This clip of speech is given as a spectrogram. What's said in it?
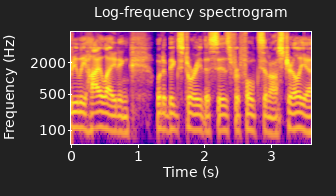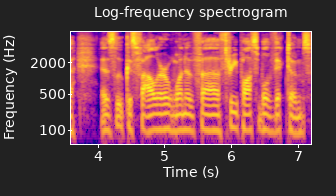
really highlighting what a big story this is for folks in Australia, as Lucas Fowler, one of uh, three possible victims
